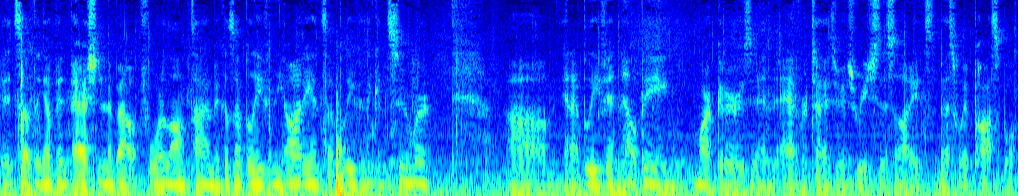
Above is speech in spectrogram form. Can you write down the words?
It's something I've been passionate about for a long time because I believe in the audience, I believe in the consumer, um, and I believe in helping marketers and advertisers reach this audience the best way possible.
